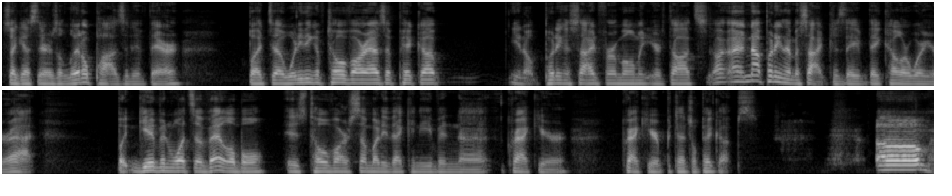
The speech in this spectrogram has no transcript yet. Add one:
So I guess there's a little positive there. But uh, what do you think of Tovar as a pickup? You know, putting aside for a moment your thoughts, uh, uh, not putting them aside because they they color where you're at. But given what's available, is Tovar somebody that can even uh, crack your crack your potential pickups? Um,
